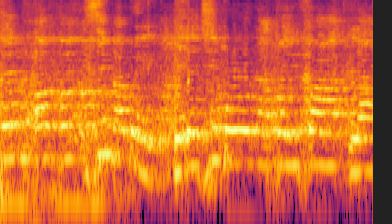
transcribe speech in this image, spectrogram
of Zimbabwe, ili jimbo la taifa la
